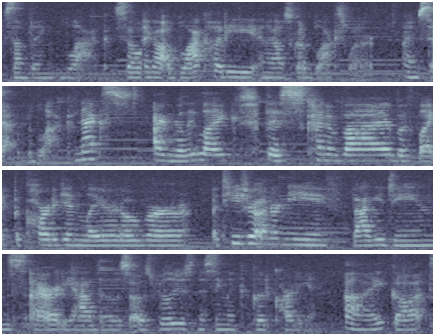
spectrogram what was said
something black. So I got a black hoodie and I also got a black sweater. I'm set with the black. Next, I really liked this kind of vibe with like the cardigan layered over a t-shirt underneath, baggy jeans. I already had those. So I was really just missing like a good cardigan. I got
